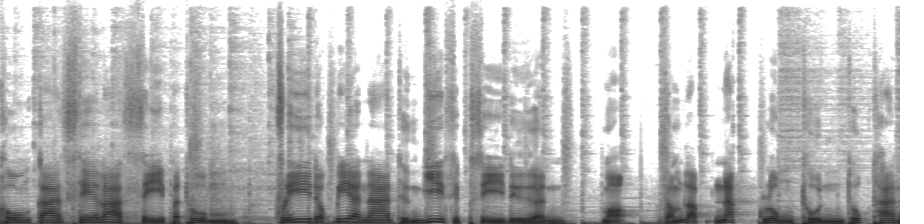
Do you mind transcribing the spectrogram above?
โครงการเซราสีปทุม ฟรีดอกเบี้ยนานถึง 24 เดือน เหมาะสำหรับนักลงทุนทุกท่าน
